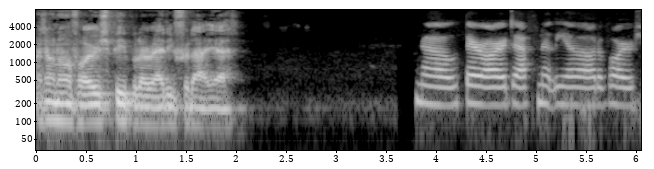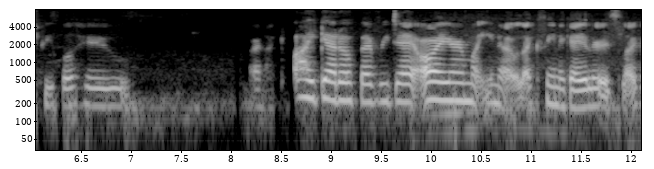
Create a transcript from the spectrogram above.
I don't know if Irish people are ready for that yet. No, there are definitely a lot of Irish people who are like, I get up every day, I earn my, you know, like Fine Gaeler is like,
